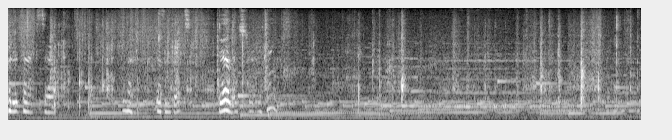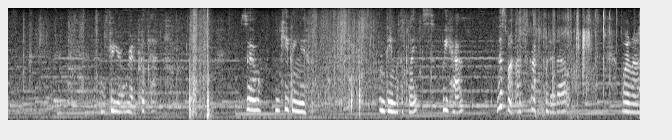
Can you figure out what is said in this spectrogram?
Put it back so it doesn't get damaged or anything. figure out where to put that. So, I'm keeping in theme with the plates. We have this one. I forgot to put it out when uh,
